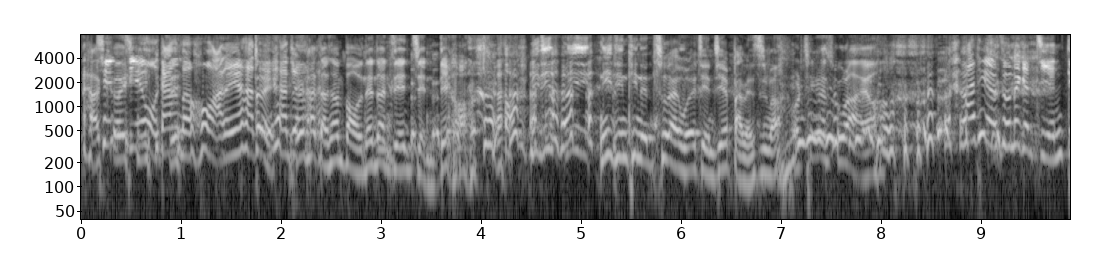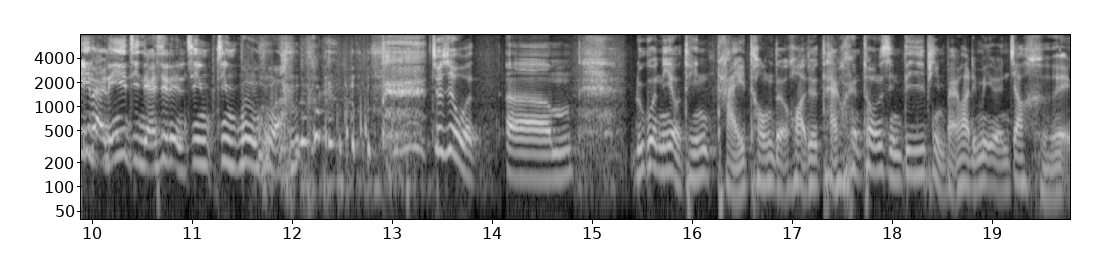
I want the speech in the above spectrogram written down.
他刻意接我刚刚的话，因为他 对，因为他打算把我那段直接剪掉。哦、你已经你你已经听得出来我的剪接版了是吗？我听得出来哦，他听得出那个剪点。一百零一集你还是有点进进步吗？就是我。嗯，如果你有听台通的话，就是台湾通行第一品牌的话，里面有人叫何诶，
